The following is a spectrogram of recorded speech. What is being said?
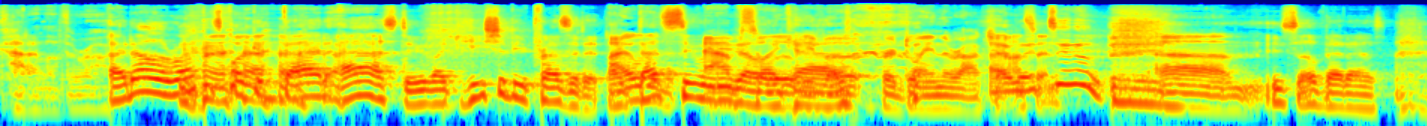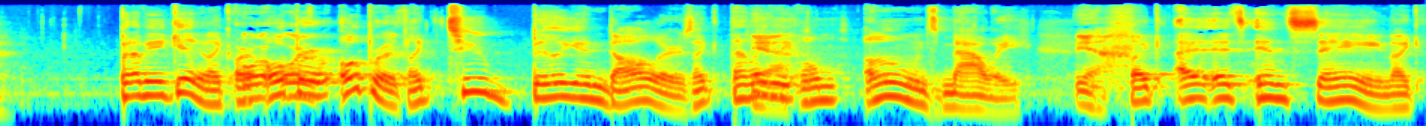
God, I love The Rock. I know the Rock is fucking badass, dude. Like he should be president. Like I would that's who we need to absolutely like have. vote for Dwayne The Rock Johnson. I would too. Um, He's so badass. But I mean, again, like or, Or- or- Oprah, Oprah, like two billion dollars. Like that lady Yeah. own, owns Maui. Yeah. Like I, it's insane. Like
